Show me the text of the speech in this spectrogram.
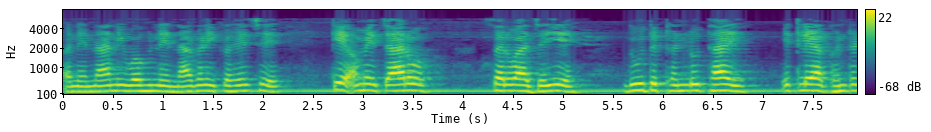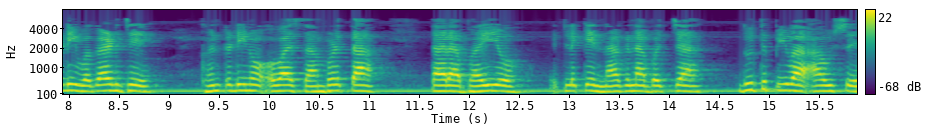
અને નાની વહુને નાગણી કહે છે કે, અમે ચારો સરવા જઈએ. દૂધ ઠંડુ થાય એટલે આ ઘંટડી વગાડજે. ઘંટડીનો અવાજ સાંભળતા તારા ભાઈઓ એટલે કે નાગના બચ્ચા દૂધ પીવા આવશે.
